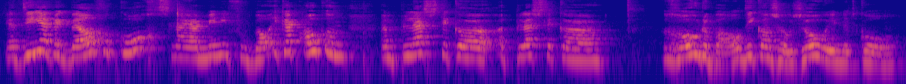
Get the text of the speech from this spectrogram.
Ja, die heb ik wel gekocht. Nou ja, mini voetbal. Ik heb ook een, een plastic, een plastic rode bal. Die kan sowieso in het goal.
